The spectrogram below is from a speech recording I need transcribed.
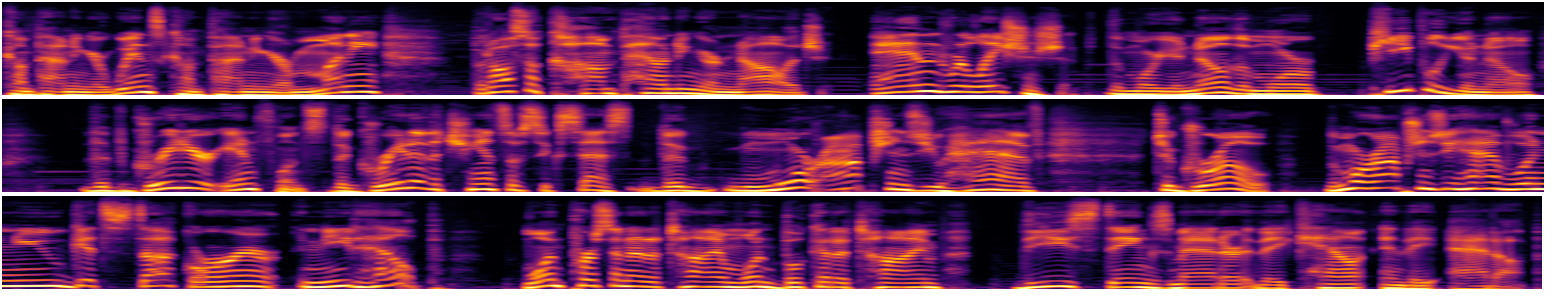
compounding your wins, compounding your money, but also compounding your knowledge and relationship. The more you know, the more people you know, the greater influence, the greater the chance of success, the more options you have to grow, the more options you have when you get stuck or need help. One person at a time, one book at a time. These things matter, they count, and they add up.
